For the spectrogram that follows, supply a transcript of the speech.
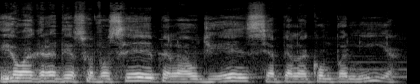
Eu agradeço a você pela audiência, pela companhia.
